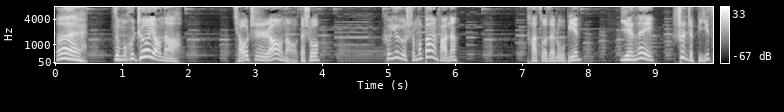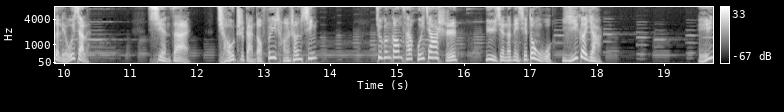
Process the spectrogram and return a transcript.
哎，怎么会这样呢？乔治懊恼地说。可又有什么办法呢？他坐在路边，眼泪顺着鼻子流下来。现在，乔治感到非常伤心，就跟刚才回家时遇见的那些动物一个样诶。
